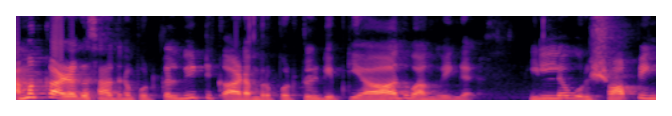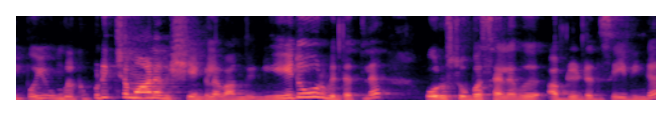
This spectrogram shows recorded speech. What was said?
நமக்கு அழகு சாதன பொருட்கள் வீட்டுக்கு ஆடம்பர பொருட்கள் இப்படி எப்படியாவது வாங்குவீங்க. இல்லை ஒரு ஷாப்பிங் போய் உங்களுக்கு பிடிச்சமான விஷயங்களை வாங்குவீங்க. ஏதோ ஒரு விதத்தில் ஒரு சுப செலவு அப்படின்றது செய்வீங்க.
